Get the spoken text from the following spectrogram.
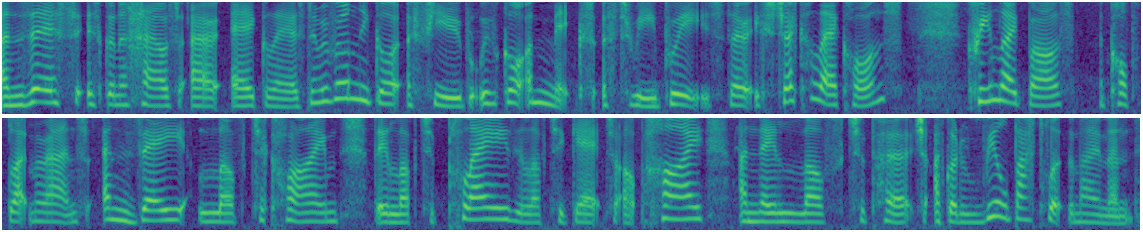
and this is going to house our egg layers. Now we've only got a few, but we've got a mix of three breeds. They're Exchequer Leghorns, Cream Leg Bars, Copper Black Marans, and they love to climb, they love to play, they love to get up high, and they love to perch. I've got a real battle at the moment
